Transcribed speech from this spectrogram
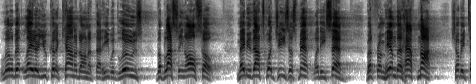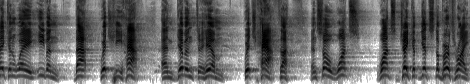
little bit later, you could have counted on it that he would lose the blessing also. Maybe that's what Jesus meant when he said, But from him that hath not shall be taken away even that which he hath, and given to him which hath. Uh, and so once, once Jacob gets the birthright,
